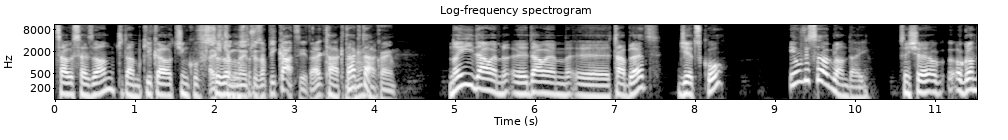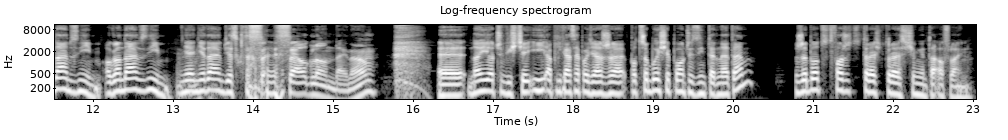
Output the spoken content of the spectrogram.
cały sezon, czy tam kilka odcinków Ale sezonu. ściągnąłeś przez aplikację, tak? Tak, tak, Mhm, tak. okej. No i dałem, dałem tablet dziecku i mówię sobie oglądaj. W sensie oglądałem z nim, oglądałem z nim. Nie, nie dałem dziecku Se, tablet. se oglądaj, no. E, No i oczywiście i aplikacja powiedziała, że potrzebuje się połączyć z internetem, żeby odtworzyć treść, która jest ściągnięta offline.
